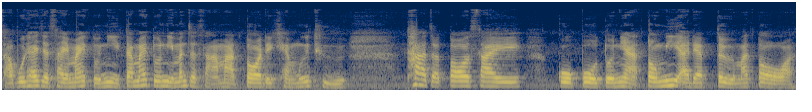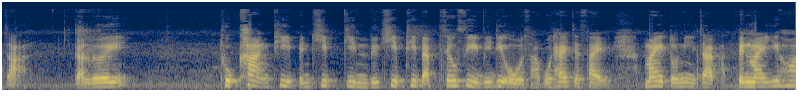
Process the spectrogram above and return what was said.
สาวผู้ไทยจะใส่ไม้ตัวนี้ แต่ไม้ตัวนี้มันจะสามารถต่อได้แค่มือถือ ถ้าจะต่อใส่โกโปรตัวเนี้ยต้องมีอะแดปเตอร์มาต่อจ้ะก็เลยทุกครั้งที่เป็นคลิปกินหรือคลิปที่แบบเซลฟี่วิดีโอสาวผู้ไทยจะใส่ไม้ตัวนี้จะเป็นไม้ยี่ห้อ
